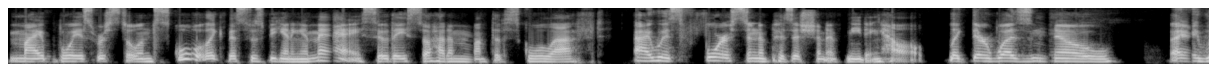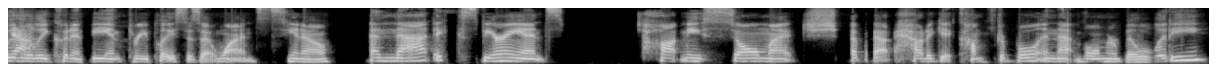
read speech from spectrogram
my boys were still in school. Like this was beginning of May. So they still had a month of school left. I was forced in a position of needing help. Like there was no, I literally yeah. couldn't be in three places at once, you know? And that experience taught me so much about how to get comfortable in that vulnerability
